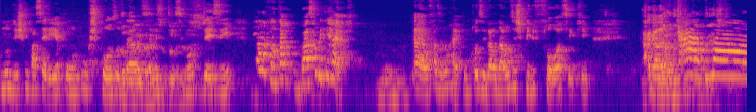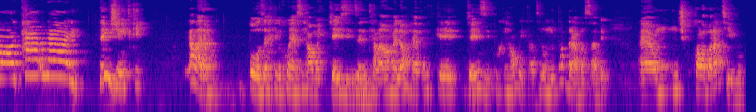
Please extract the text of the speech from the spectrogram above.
num, disco em parceria com o esposo dela, excelentíssimo, Jay-Z. E ela canta basicamente rap. É, ela fazendo rap. Inclusive, ela dá uns speed flow, assim, que a galera. Caralho, caralho! Tem gente que. Galera, poser que não conhece realmente Jay-Z, dizendo que ela é uma melhor rapper do que Jay-Z, porque realmente ela tirou muita braba, sabe? É um, um disco colaborativo.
